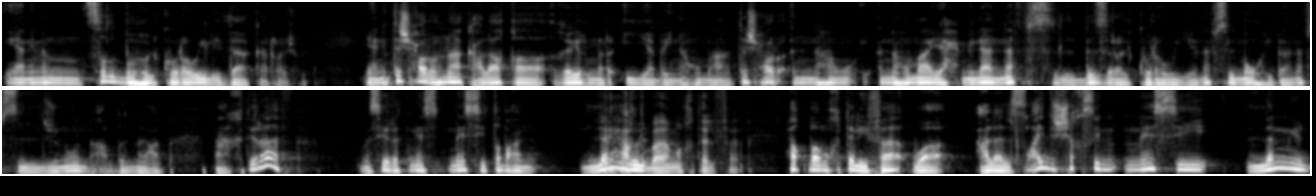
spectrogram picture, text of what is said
يعني من صلبه الكروي لذاك الرجل. يعني تشعر هناك علاقة غير مرئية بينهما. تشعر أنه أنهما يحملان نفس البذرة الكروية نفس الموهبة نفس الجنون عرض الملعب مع اختلاف. مسيرة ميسي, طبعا لم يل- حقبة مختلفة. حقبة مختلفة وعلى الصعيد الشخصي ميسي لم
